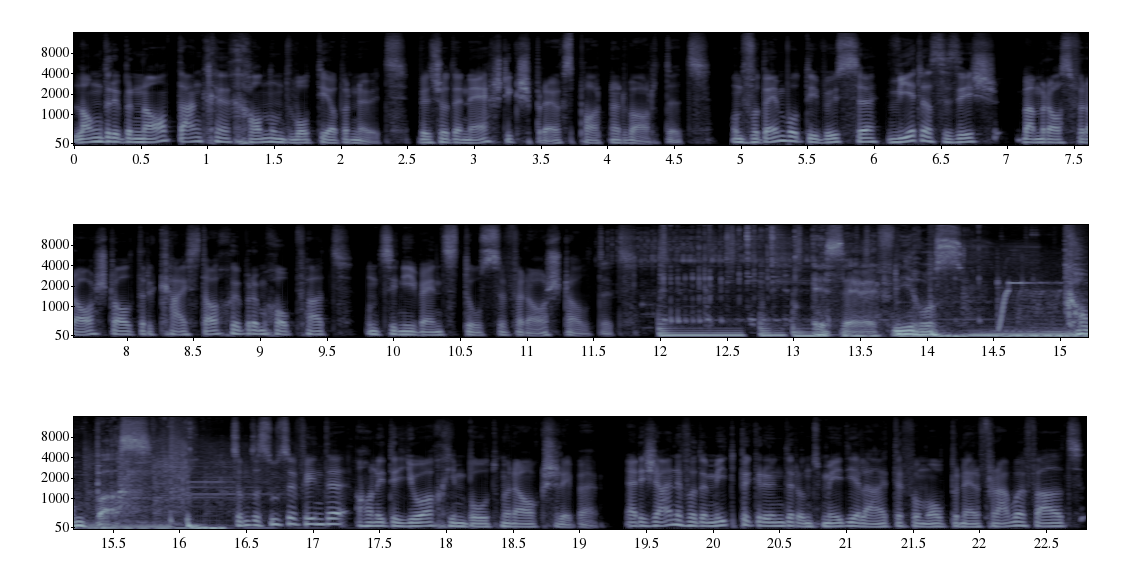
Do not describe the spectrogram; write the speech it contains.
Lang darüber nachdenken kann und will ich aber nicht, weil schon der nächste Gesprächspartner wartet. Und von dem wollte ich wissen, wie das ist, wenn man als Veranstalter kein Dach über dem Kopf hat und seine Events draussen veranstaltet. SRF Virus Kompass. Um das herauszufinden, habe ich Joachim Bodmer angeschrieben. Er ist einer der Mitbegründer und Medienleiter vom Open Air Frauenfeld,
